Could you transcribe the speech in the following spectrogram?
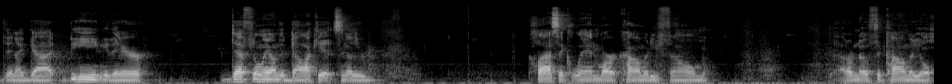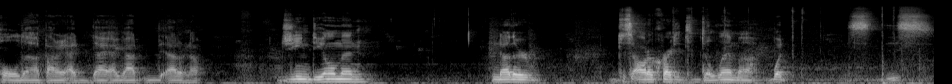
Then I got Being There. Definitely on the docket. It's another classic landmark comedy film. I don't know if the comedy will hold up. I, I, I got, I don't know. Jeanne Dielman, another just autocorrected to Dilemma. What is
